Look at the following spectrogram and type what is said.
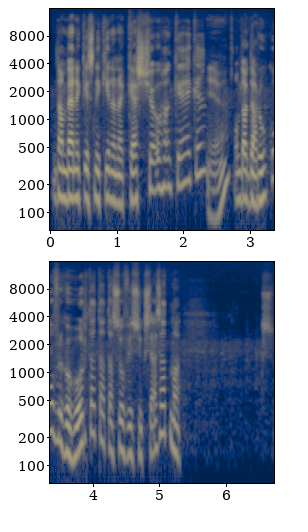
dan ben ik eens een keer naar een kerstshow gaan kijken. Ja. Omdat ik daar ook over gehoord had, dat dat zoveel succes had. Maar ik-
